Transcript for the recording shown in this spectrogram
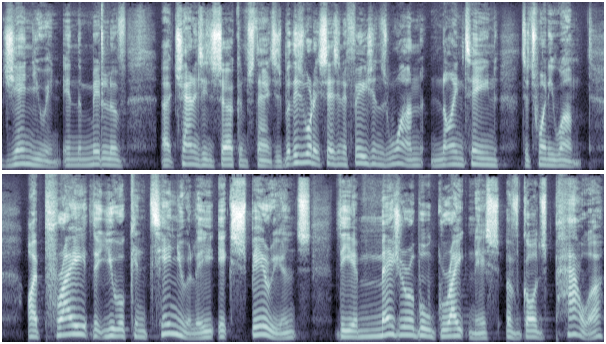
genuine in the middle of uh, challenging circumstances. But this is what it says in Ephesians 1 19 to 21. I pray that you will continually experience the immeasurable greatness of God's power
